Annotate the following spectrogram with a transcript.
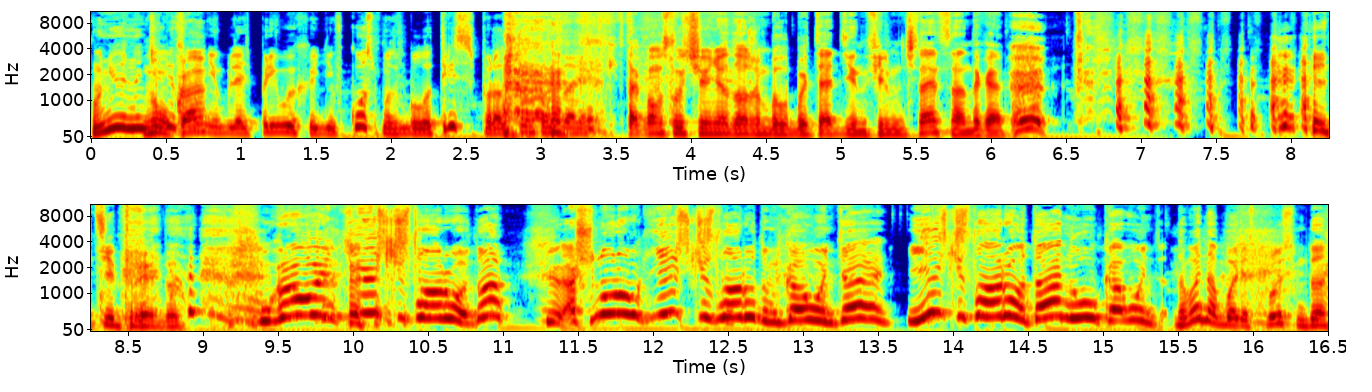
У нее на Ну-ка. телефоне, блядь, при выходе в космос было 30% зарядки. В таком случае у нее должен был быть один. Фильм начинается, она такая... И титры идут. У кого-нибудь есть кислород, а? А шнурок есть с кислородом у кого-нибудь, а? Есть кислород, а? Ну, у кого-нибудь. Давай на баре спросим, да.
